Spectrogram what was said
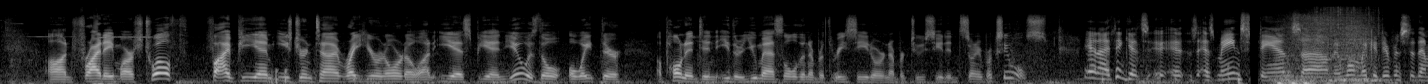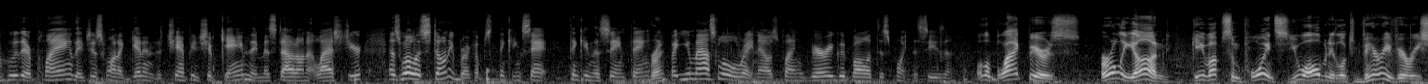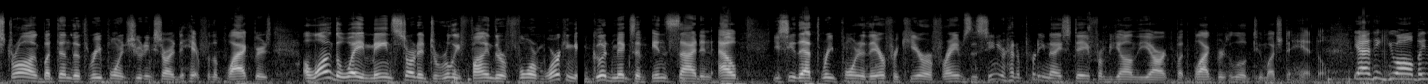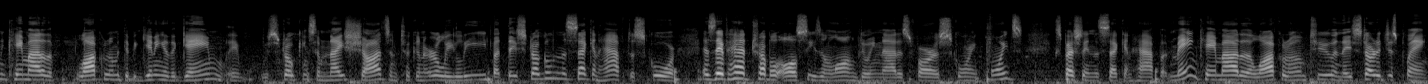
on Friday, March 12th 5 p.m. Eastern Time right here in Orono on ESPNU as they'll await their opponent in either UMass Lowell, the number three seed, or number two seeded Stony Brook Seawolves. Yeah, and I think it's, it's as Maine stands, um, it won't make a difference to them who they're playing. They just want to get into the championship game. They missed out on it last year, as well as Stony Brook. I'm thinking thinking the same thing. Right. But UMass Lowell right now is playing very good ball at this point in the season. Well, the Black Bears early on gave up some points. U Albany looked very, very strong, but then the three-point shooting started to hit for the Black Bears. Along the way, Maine started to really find their form, working good mix of inside and out. You see that three-pointer there for Kyara Frames. The senior had a pretty nice day from beyond the arc, but the Black Bears a little too much to handle. Yeah, I think U Albany came out of the locker room at the beginning of the game. They were stroking some nice shots and took an early lead, but they struggled in the second half to score, as they've had trouble all season long doing that as far as scoring points, especially in the second half. But Maine came out of the locker room too, and they started just playing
